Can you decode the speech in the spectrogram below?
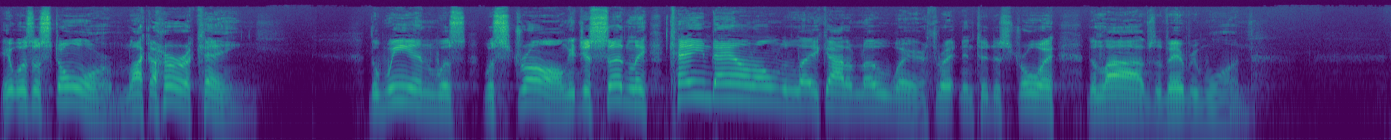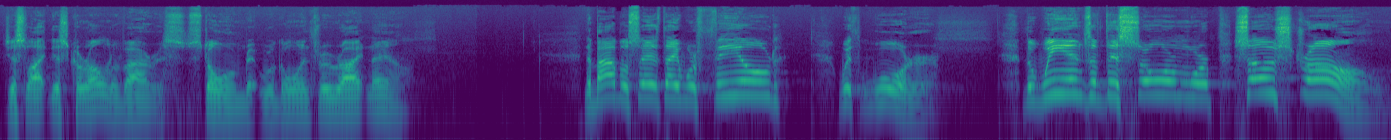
It was a storm like a hurricane. the wind was, was strong. It just suddenly came down on the lake out of nowhere, threatening to destroy the lives of everyone. Just like this coronavirus storm that we're going through right now. The Bible says they were filled with water. The winds of this storm were so strong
